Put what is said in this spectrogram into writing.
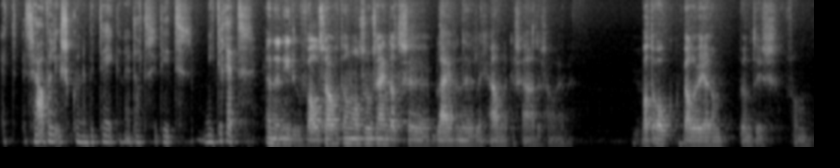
Het, zou wel eens kunnen betekenen dat ze dit niet redt. En in ieder geval zou het dan wel zo zijn dat ze blijvende lichamelijke schade zou hebben. Wat ook wel weer een punt is van...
